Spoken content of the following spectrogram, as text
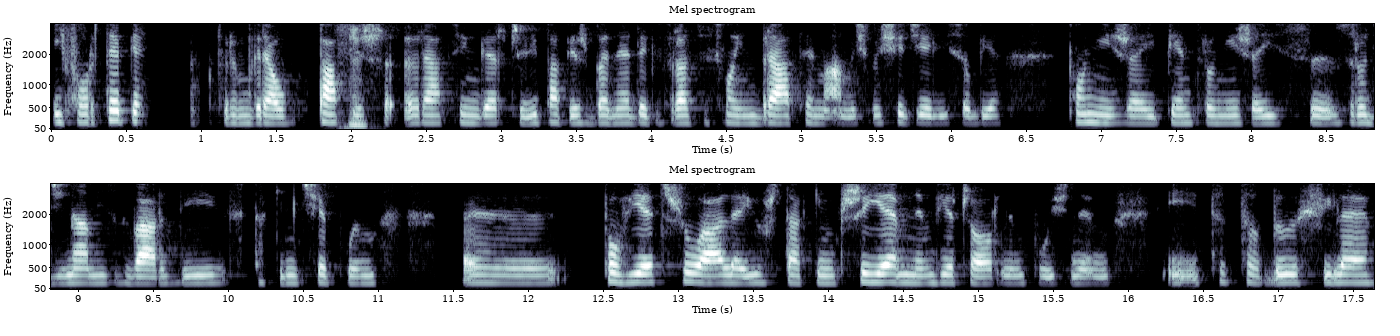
i fortepian którym grał papież Ratzinger, czyli papież Benedykt wraz ze swoim bratem, a myśmy siedzieli sobie poniżej, piętro niżej z, z rodzinami z gwardii, w takim ciepłym e, powietrzu, ale już takim przyjemnym, wieczornym, późnym. I to, to były chwile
